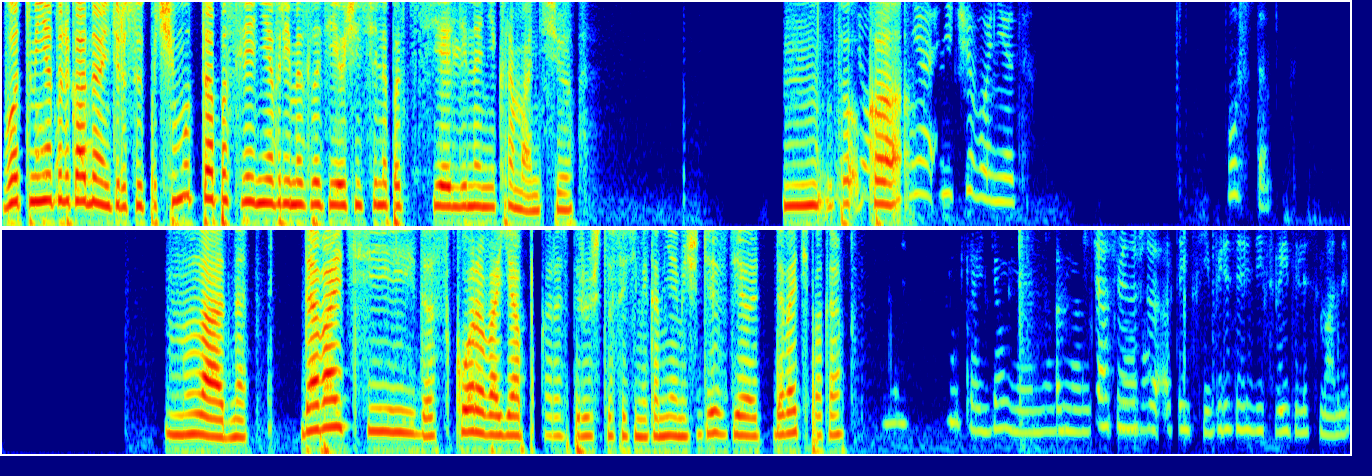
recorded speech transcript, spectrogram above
Вот меня только одно интересует. Почему-то последнее время злодеи очень сильно подсели на некромантию. М, Всё, Только... не- ничего нет. Пусто. Ладно. Давайте до скорого. Я пока разберусь, что с этими камнями чудес делать. Давайте пока. Ну, пойдем, наверное. А, Сейчас мне нужно отойти, перезарядить свои талисманы.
